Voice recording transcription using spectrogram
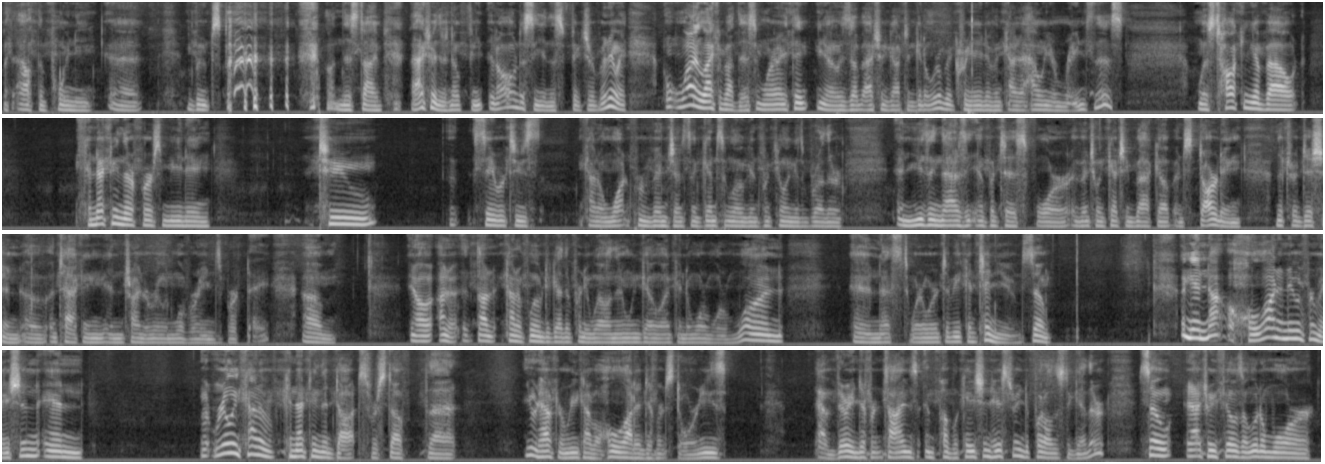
without the pointy uh, boots on this time. Actually, there's no feet at all to see in this picture. But anyway, what I like about this and where I think, you know, is I've actually got to get a little bit creative in kind of how we arrange this was talking about connecting their first meeting to uh, Sabretooth's kind of want for vengeance against Logan for killing his brother and using that as the impetus for eventually catching back up and starting the tradition of attacking and trying to ruin Wolverine's birthday. Um, you know, I, know, I thought it kind of flowed together pretty well, and then we go like into World War One, and that's where we're to be continued. So, Again, not a whole lot of new information, and but really kind of connecting the dots for stuff that you would have to read kind of a whole lot of different stories at very different times in publication history to put all this together. So it actually feels a little more,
